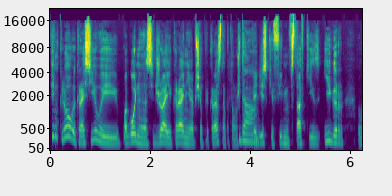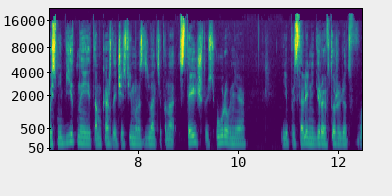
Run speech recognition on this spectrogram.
Фильм клевый, красивый, погоня на CGI экране вообще прекрасная, потому что Да. периодически в фильме вставки из игр восьмибитные, там каждая часть фильма разделена типа на стейдж, то есть уровни, и представление героев тоже идет в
